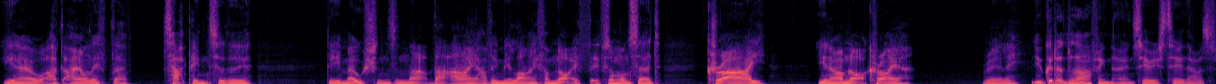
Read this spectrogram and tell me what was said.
you know I, I only have to tap into the the emotions and that that I have in my life I'm not if, if someone said cry you know I'm not a crier really You're good at the laughing though in series two. That was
